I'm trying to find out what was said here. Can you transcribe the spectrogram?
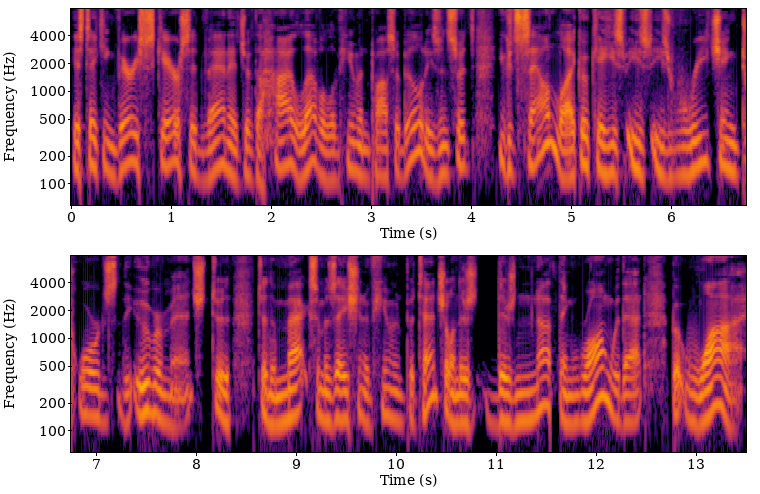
is taking very scarce advantage of the high level of human possibilities. And so you could sound like, okay, he's, he's, he's reaching towards the Ubermensch, to, to the maximization of human potential, and there's, there's nothing wrong with that. But why?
